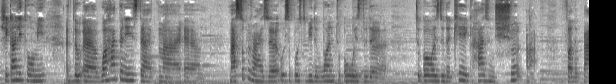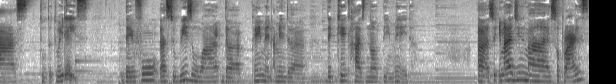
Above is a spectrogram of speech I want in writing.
she kindly told me the uh, what happened is that my um, my supervisor who's supposed to be the one to always do the to always do the cake hasn't showed up for the past two to three days. Therefore that's the reason why the payment i mean the the cake has not been made. Uh, so imagine my surprise.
